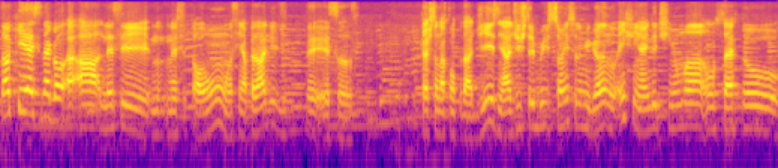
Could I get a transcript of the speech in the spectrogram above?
Só que esse negócio, a, a, nesse, nesse Thor 1, assim, apesar de ter essas questão da compra da Disney, as distribuições, se não me engano, enfim, ainda tinha uma, um certo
